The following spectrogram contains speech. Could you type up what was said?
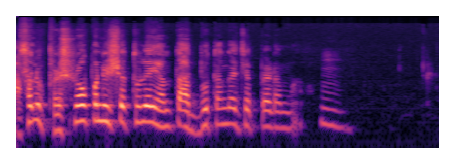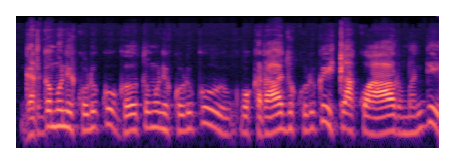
అసలు ప్రశ్నోపనిషత్తులో ఎంత అద్భుతంగా చెప్పాడమ్మా. గర్గముని కొడుకు గౌతముని కొడుకు ఒక రాజు కొడుకు ఇట్లా ఆరు మంది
